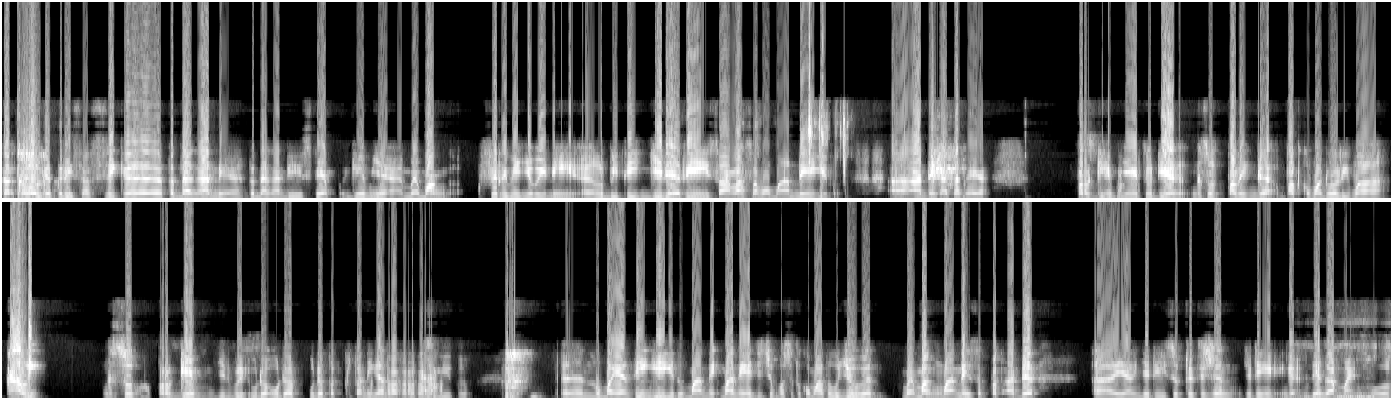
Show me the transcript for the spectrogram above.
kalau lihat dari statistik eh, tendangannya, tendangan di setiap gamenya, memang Firmino ini eh, lebih tinggi dari Salah sama Mane gitu. Ah, andai kata kayak per gamenya itu dia ngesut paling enggak 4,25 kali ngesut per game. Jadi udah udah udah per pertandingan rata-rata segitu. Dan lumayan tinggi gitu. Mane Mane aja cuma 1,7 kan. Memang Mane sempat ada eh, yang jadi substitution. Jadi enggak dia nggak main full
